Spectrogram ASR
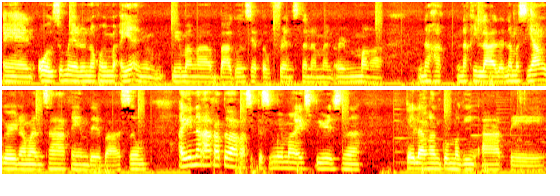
And also meron ako yung ayan, may mga bagong set of friends na naman or mga naka, nakilala na mas younger naman sa akin, ba? So, ayun nakakatuwa kasi kasi may mga experience na kailangan ko maging ate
